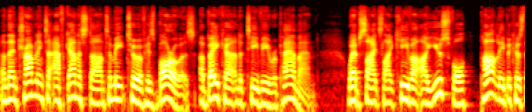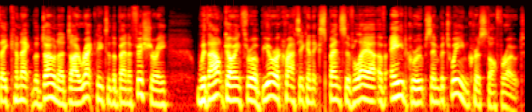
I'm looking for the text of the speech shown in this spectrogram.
and then traveling to Afghanistan to meet two of his borrowers, a baker and a TV repairman. Websites like Kiva are useful partly because they connect the donor directly to the beneficiary without going through a bureaucratic and expensive layer of aid groups in between, Kristof wrote.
